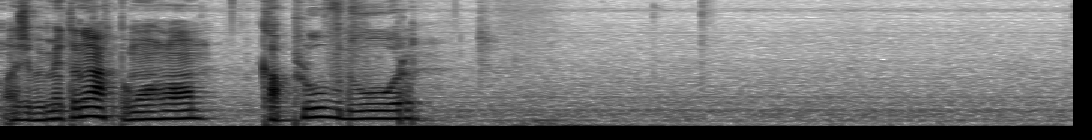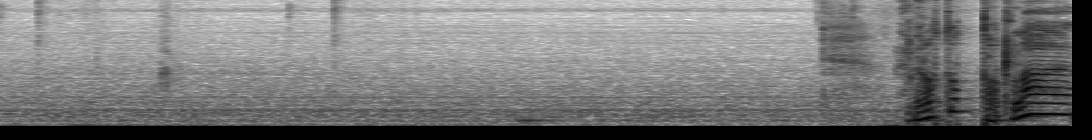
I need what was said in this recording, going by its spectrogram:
Ale že by mi to nějak pomohlo, Kaplův dvůr. Nebylo to tohle?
